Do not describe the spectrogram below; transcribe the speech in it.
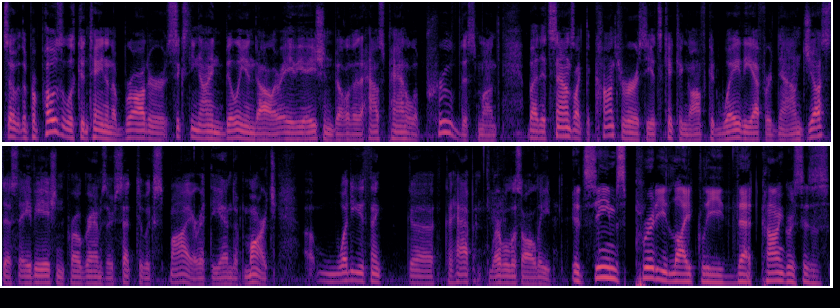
So the proposal is contained in a broader $69 billion aviation bill that a House panel approved this month, but it sounds like the controversy it's kicking off could weigh the effort down just as aviation programs are set to expire at the end of March. Uh, what do you think uh, could happen? Where will this all lead? It seems pretty likely that Congress is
